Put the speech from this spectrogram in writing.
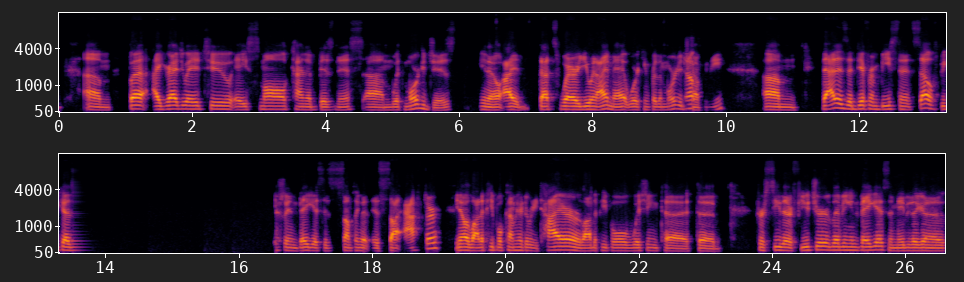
um, but I graduated to a small kind of business um, with mortgages. You know, I that's where you and I met working for the mortgage Yep. company. Um, that is a different beast in itself because especially in Vegas is something that is sought after. You know, a lot of people come here to retire, or a lot of people wishing to to foresee their future living in Vegas, and maybe they're gonna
